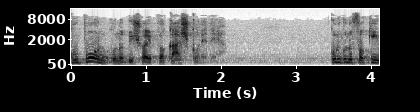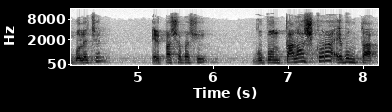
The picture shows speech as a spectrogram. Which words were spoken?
গোপন কোনো বিষয় প্রকাশ করে দেয়া। কোন কোন ফকি বলেছেন? এর পাশাপাশি গোপন তালাশ করা এবং তা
